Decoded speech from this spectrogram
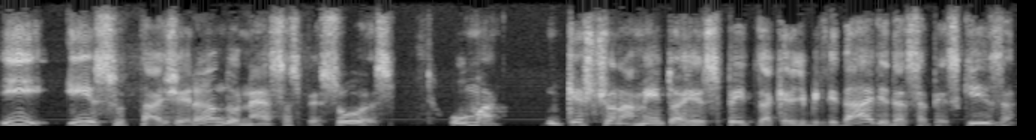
E isso está gerando nessas pessoas uma um questionamento a respeito da credibilidade dessa pesquisa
